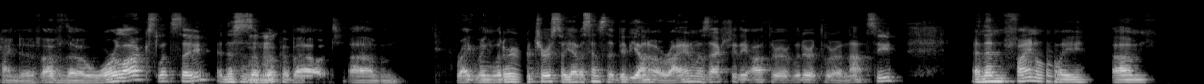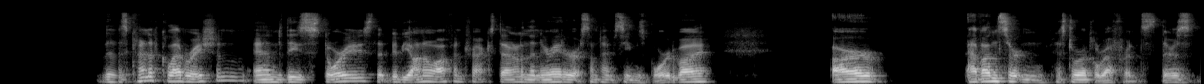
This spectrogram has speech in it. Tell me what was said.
kind of of the warlocks, let's say. And this is mm -hmm. a book about um, right-wing literature. So you have a sense that Bibiano O'Ryan was actually the author of Literatura Nazi. And then finally, um, this kind of collaboration and these stories that Bibiano often tracks down and the narrator sometimes seems bored by are have uncertain historical reference. There's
